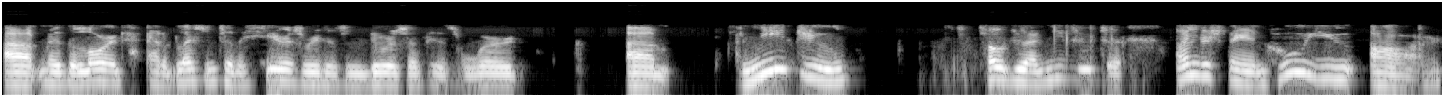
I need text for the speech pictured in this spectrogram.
Uh, may the Lord add a blessing to the hearers, readers, and doers of his word. Um, I need you, told you, I need you to understand who you are,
